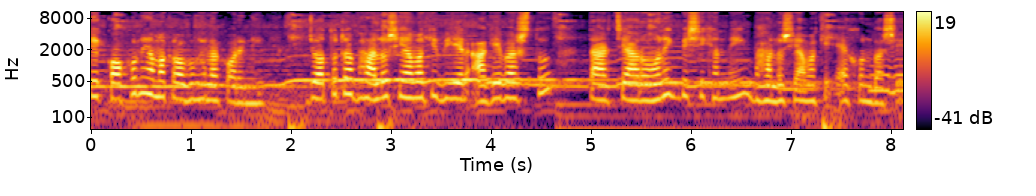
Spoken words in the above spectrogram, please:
সে কখনোই আমাকে অবহেলা করেনি। যতটা ভালো সে আমাকে বিয়ের আগে বাসতো, তার চেয়ে আরও অনেক বেশিখানেই ভালো সে আমাকে এখন বাসে।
